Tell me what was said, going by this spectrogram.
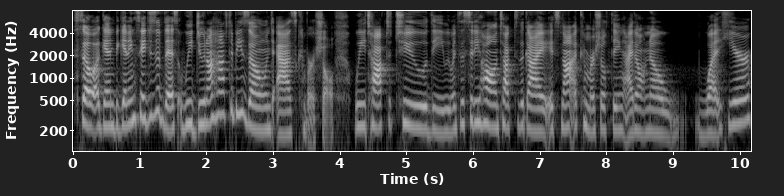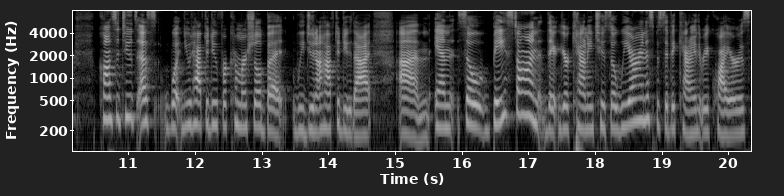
So, again, beginning stages of this, we do not have to be zoned as commercial. We talked to the, we went to the city hall and talked to the guy. It's not a commercial thing. I don't know what here constitutes as what you'd have to do for commercial, but we do not have to do that. Um, and so, based on the, your county too, so we are in a specific county that requires,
